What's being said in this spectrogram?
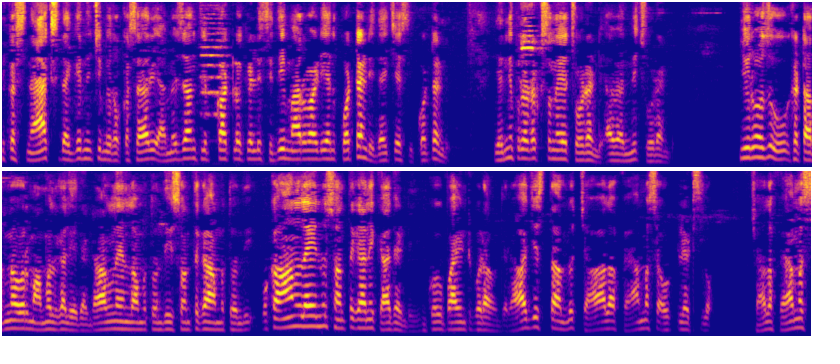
ఇక స్నాక్స్ దగ్గర నుంచి మీరు ఒకసారి అమెజాన్ ఫ్లిప్కార్ట్లోకి వెళ్ళి సిద్ధి మార్వాడి అని కొట్టండి దయచేసి కొట్టండి. ఎన్ని ప్రొడక్ట్స్ ఉన్నాయో చూడండి అవన్నీ చూడండి. ఈ రోజు ఇక టర్న్ ఓవర్ మామూలుగా లేదండి. ఆన్లైన్లో అమ్ముతుంది సొంతగా అమ్ముతుంది. ఒక ఆన్లైన్ సొంతగానే కాదండి. ఇంకొక పాయింట్ కూడా ఉంది. రాజస్థాన్లో చాలా ఫేమస్ అవుట్లెట్స్లో చాలా ఫేమస్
